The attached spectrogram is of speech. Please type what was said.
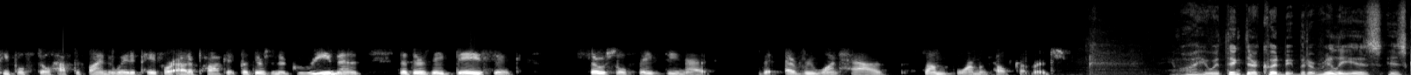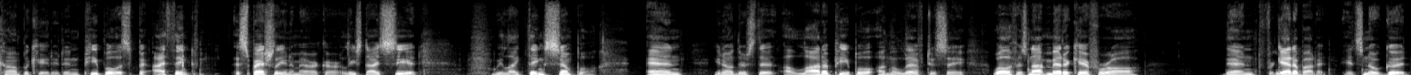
people still have to find a way to pay for out of pocket, but there's an agreement that there's a basic social safety net that everyone has some form of health coverage. Well, you would think there could be, but it really is is complicated. And people, I think, especially in America, or at least I see it, we like things simple. And you know, there's the, a lot of people on the left who say, well, if it's not Medicare for all, then forget about it. It's no good.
